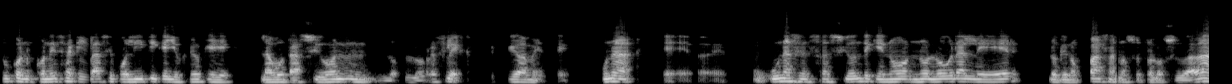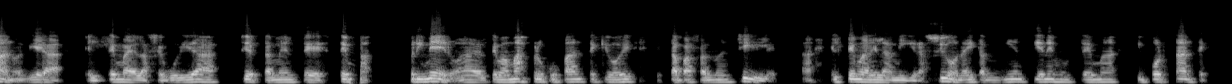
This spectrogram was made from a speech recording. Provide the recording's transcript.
tú, con, con esa clase política, yo creo que la votación lo, refleja, efectivamente. Una, eh, una sensación de que no, no logran leer lo que nos pasa a nosotros los ciudadanos. El, día, el tema de la seguridad ciertamente es tema primero, ¿ah? el tema más preocupante que hoy está pasando en Chile. ¿ah? El tema de la migración, ahí también tienes un tema importante.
